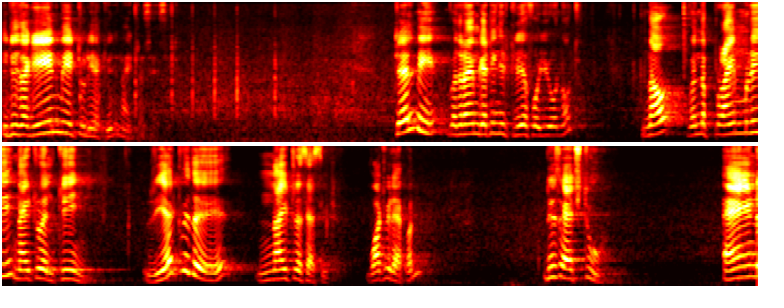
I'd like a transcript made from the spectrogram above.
It is again made to react with nitrous acid. Tell me whether I am getting it clear for you or not. Now, when the primary nitroalkane react with a nitrous acid, what will happen? This H2 and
